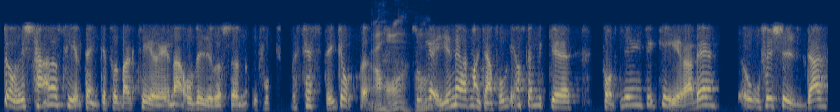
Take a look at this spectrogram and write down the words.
större chans helt enkelt för bakterierna och virusen att få fäste i kroppen. Jaha, Så ja. grejen är att man kan få ganska mycket, folk blir infekterade och förkylda.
